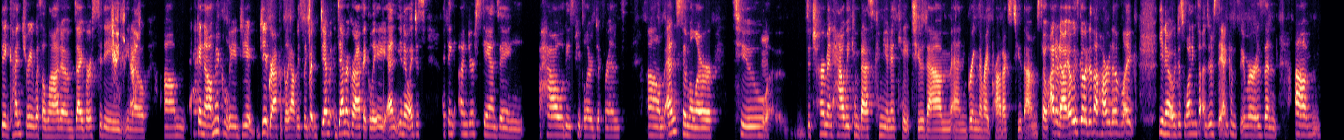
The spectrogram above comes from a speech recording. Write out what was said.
big country with a lot of diversity. You know. Um, economically, ge geographically, obviously, but dem demographically, and you know, I just I think understanding how these people are different um, and similar to determine how we can best communicate to them and bring the right products to them. So I don't know. I always go to the heart of like, you know, just wanting to understand consumers and um,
